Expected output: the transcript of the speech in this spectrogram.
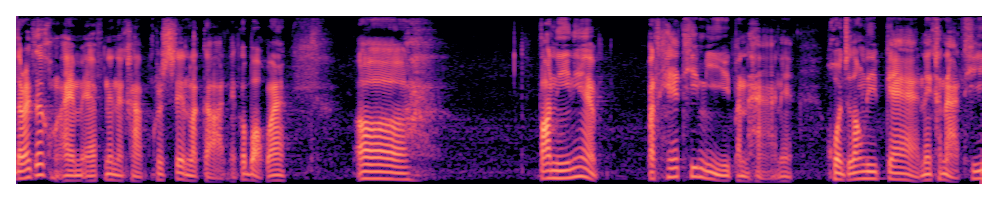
director ของ IMF เนี่ยนะครับคริสตินลาการ์ดเนี่ยก็บอกว่า ตอนนี้เนี่ยประเทศที่มีปัญหาเนี่ยควรจะต้องรีบแก้ในขณะที่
